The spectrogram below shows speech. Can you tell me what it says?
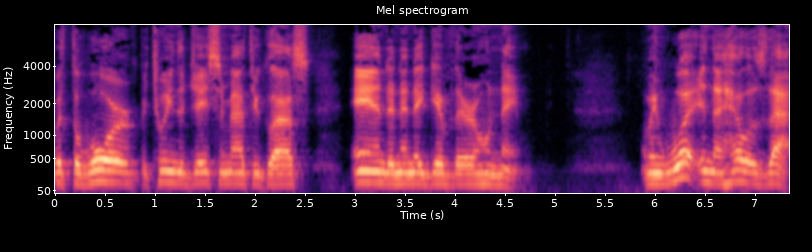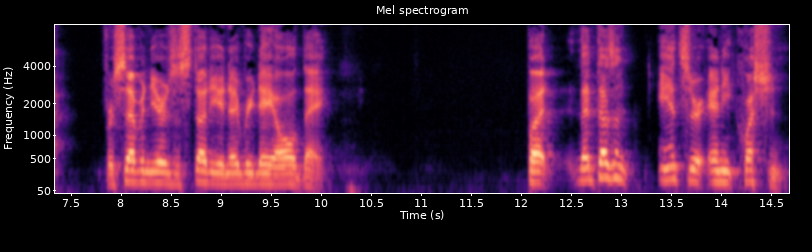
with the war between the Jason Matthew Glass and, and then they give their own name. I mean, what in the hell is that for seven years of studying every day, all day? But that doesn't answer any question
